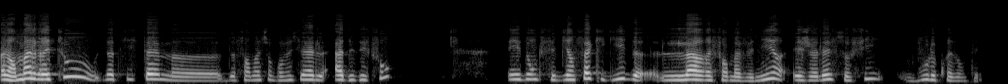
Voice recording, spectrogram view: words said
Alors malgré tout, notre système euh, de formation professionnelle a des défauts. Et donc c'est bien ça qui guide la réforme à venir. Et je laisse Sophie vous le présenter.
